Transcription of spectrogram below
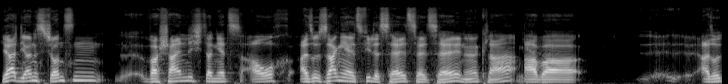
ja, Dearness Johnson wahrscheinlich dann jetzt auch, also es sagen ja jetzt viele Sell, Sell, Sell, ne, klar, ja. aber also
